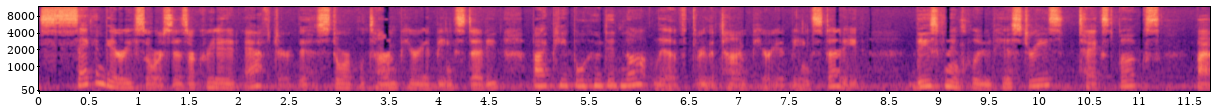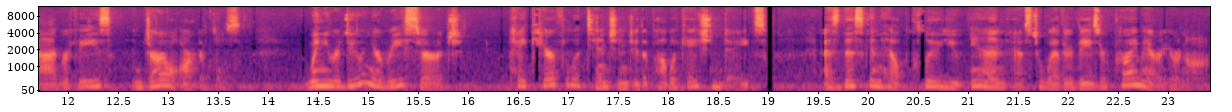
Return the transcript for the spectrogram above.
Secondary sources are created after the historical time period being studied by people who did not live through the time period being studied. These can include histories, textbooks, biographies, and journal articles. When you are doing your research, Pay careful attention to the publication dates, as this can help clue you in as to whether these are primary or not.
